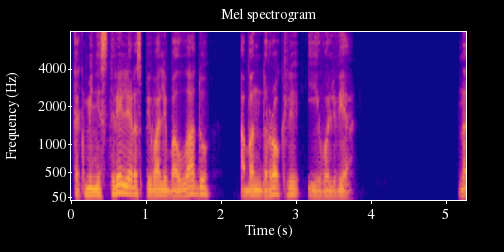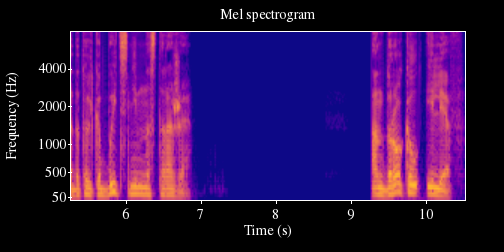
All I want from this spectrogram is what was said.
как министрели распевали балладу об Андрокле и его льве. Надо только быть с ним настороже. Андрокл и лев.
